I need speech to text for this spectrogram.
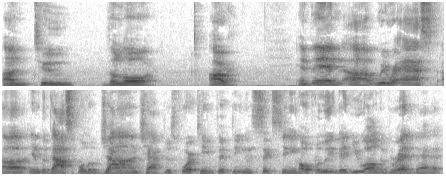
unto the Lord. All right. And then uh, we were asked uh, in the Gospel of John, chapters 14, 15, and 16, hopefully that you all have read that.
